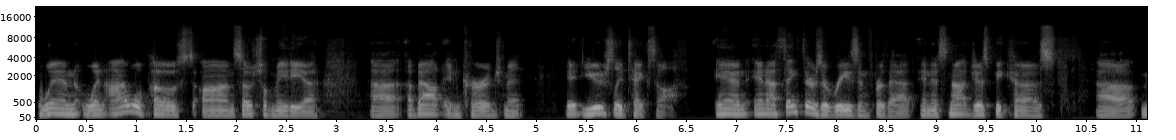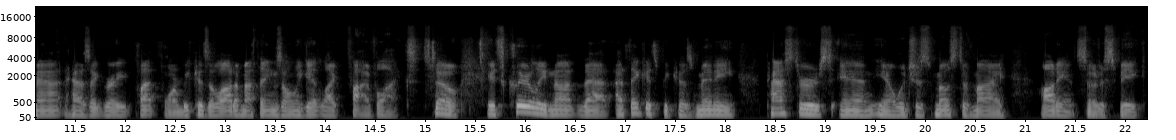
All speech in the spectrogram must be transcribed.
when when I will post on social media uh, about encouragement, it usually takes off, and and I think there's a reason for that, and it's not just because uh, Matt has a great platform because a lot of my things only get like five likes. So it's clearly not that. I think it's because many pastors and you know, which is most of my audience, so to speak,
